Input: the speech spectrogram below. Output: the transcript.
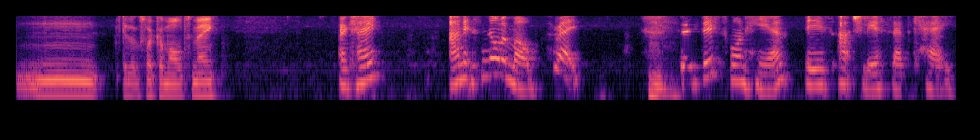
Mm, it looks like a mole to me. Okay and it's not a mole. Hooray! Hmm. So this one here is actually a SEB-K.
